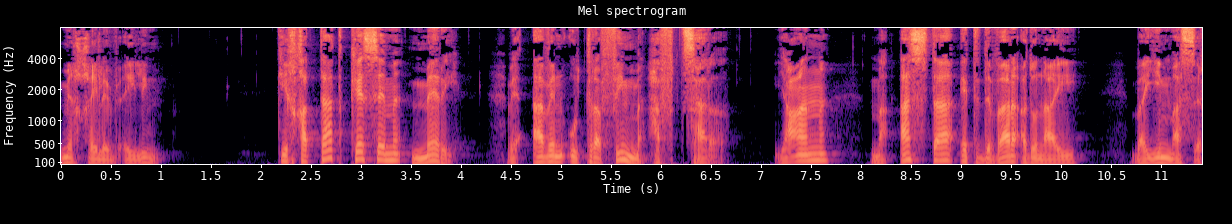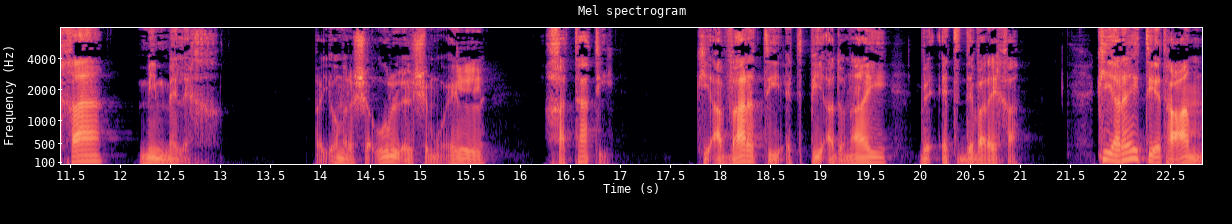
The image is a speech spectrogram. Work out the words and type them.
מחלב אלים. כי חטאת קסם מרי, ואבן וטרפים הפצר, יען מאסת את דבר אדוני, וימסך ממלך. ויאמר שאול אל שמואל, חטאתי, כי עברתי את פי אדוני ואת דבריך. כי יראתי את העם,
